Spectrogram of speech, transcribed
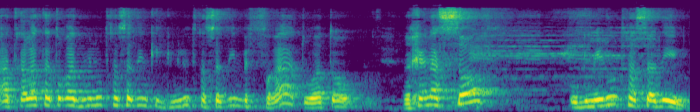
התחלת התורה גמילות חסדים, כי גמילות חסדים בפרט הוא הטוב. וכן הסוף הוא גמילות חסדים.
